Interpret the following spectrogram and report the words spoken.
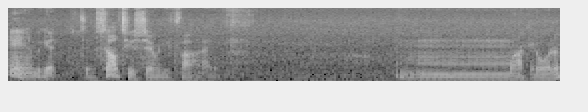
And we get to sell 275. Market order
